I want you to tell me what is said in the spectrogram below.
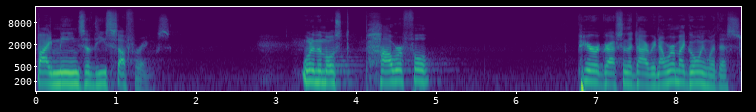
by means of these sufferings. One of the most powerful paragraphs in the diary. Now, where am I going with this?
